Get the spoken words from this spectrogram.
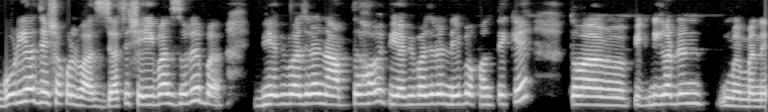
গড়িয়া যে সকল বাস যাচ্ছে, সেই বাস ধরে বিআপি বাজারে নামতে হবে। বিআপি বাজারে নেবে ওখান থেকে তোমার পিকনিক গার্ডেন মানে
